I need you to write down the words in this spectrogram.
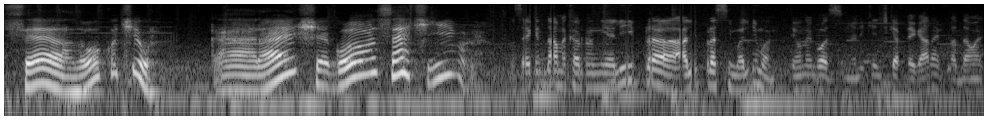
Cê é louco, tio. Caralho, chegou certinho, mano. Consegue dar uma caroninha ali pra, ali pra cima ali, mano? Tem um negocinho ali que a gente quer pegar, né? Pra dar uma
